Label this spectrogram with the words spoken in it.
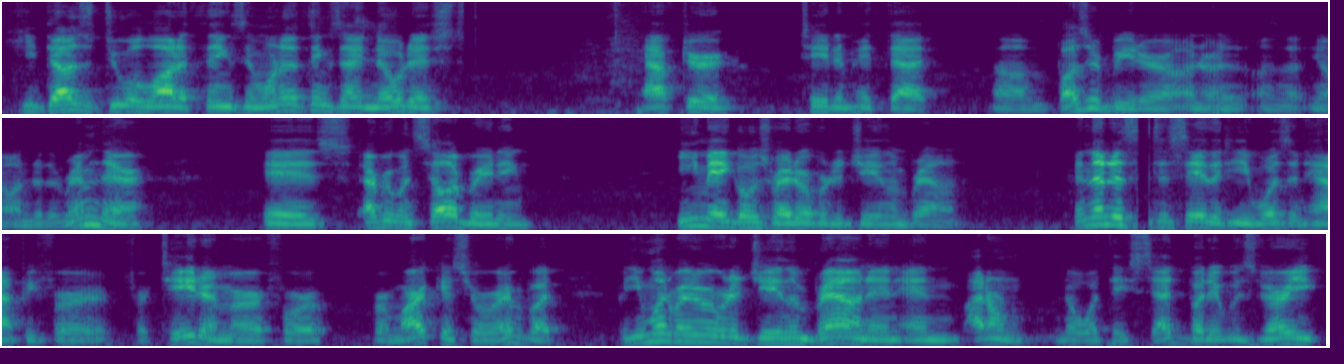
he does do a lot of things, and one of the things I noticed after Tatum hit that um, buzzer beater under the, you know under the rim there is everyone celebrating. Ime goes right over to Jaylen Brown, and that isn't to say that he wasn't happy for for Tatum or for for Marcus or whatever, but but he went right over to Jaylen Brown, and and I don't know what they said, but it was very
